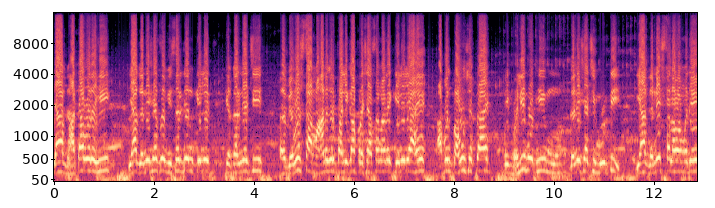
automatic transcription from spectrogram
त्या घाटावरही या गणेशाचं विसर्जन केले के- करण्याची व्यवस्था महानगरपालिका प्रशासनाने केलेली आहे. आपण पाहू शकताय एक भली मोठी गणेशाची मूर्ती या गणेश तलावामध्ये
